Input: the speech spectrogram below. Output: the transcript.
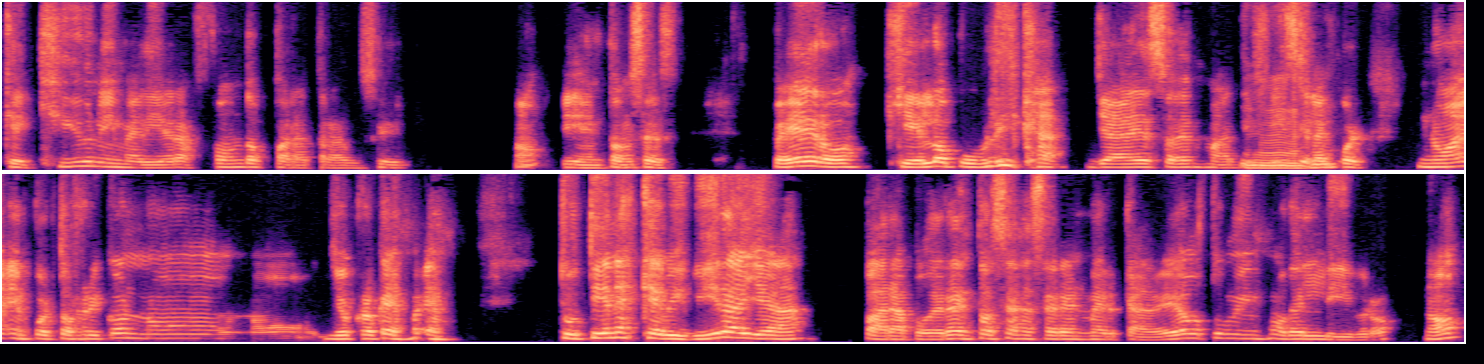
que CUNY me diera fondos para traducir. ¿no? Y entonces, pero ¿quién lo publica? Ya eso es más difícil. en, no, en Puerto Rico no, no yo creo que tú tienes que vivir allá para poder entonces hacer el mercadeo tú mismo del libro, ¿no?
